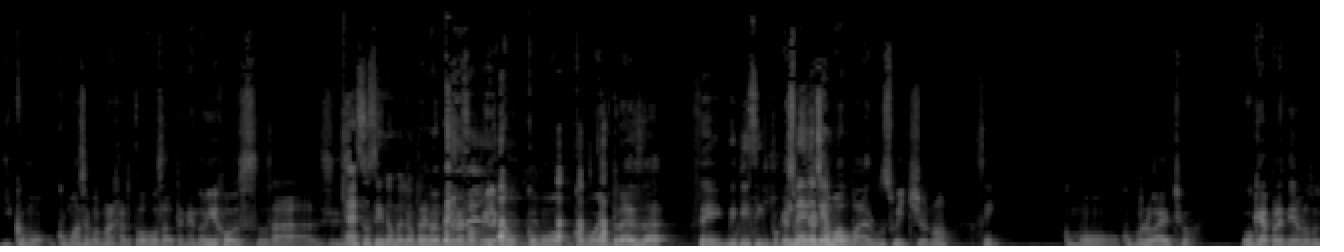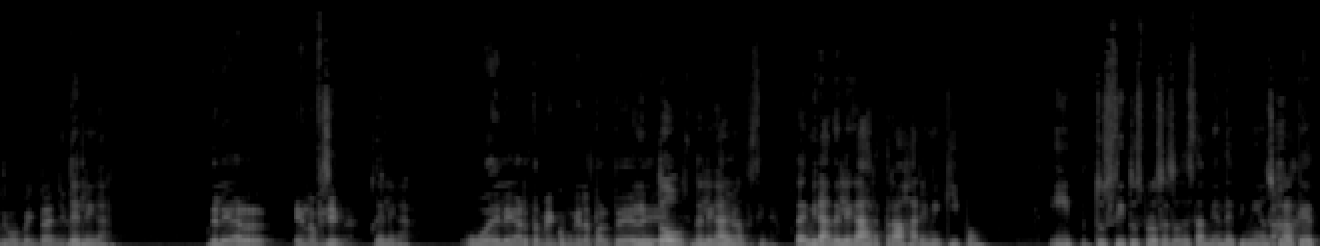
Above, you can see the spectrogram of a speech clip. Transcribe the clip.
¿Y cómo, cómo hace para manejar todo? O sea, teniendo hijos, o sea... si- Eso sí no me lo pregunto. una familia, ¿cómo, cómo, entra esa...? Sí, difícil. Porque y medio que es tiempo. como apagar un switch, ¿o no? Sí, ¿Cómo, ¿Cómo lo ha hecho? ¿O qué ha aprendido en los últimos 20 años? delegar, Delegar en la oficina. delegar. O delegar también como en la parte de... En todos, delegar en Ya. la oficina. Mira, delegar, trabajar en equipo. Y tus, si tus procesos están bien definidos, Ajá. creo que,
